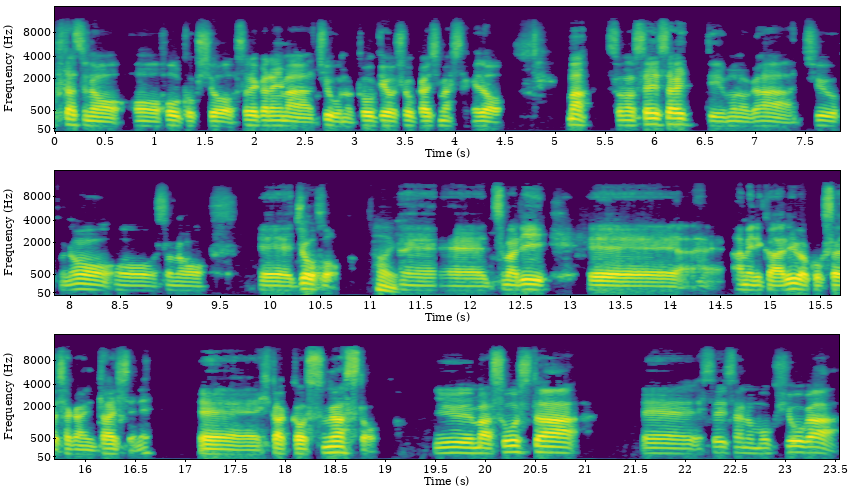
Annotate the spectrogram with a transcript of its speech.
二つの報告書、それから今、中国の統計を紹介しましたけど、まあ、その制裁っていうものが中国の、その、えー、情報、はい、えー、つまり、えー、アメリカあるいは国際社会に対してね、えー、非核化を進めますという、まあ、そうした、えー、制裁の目標が、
